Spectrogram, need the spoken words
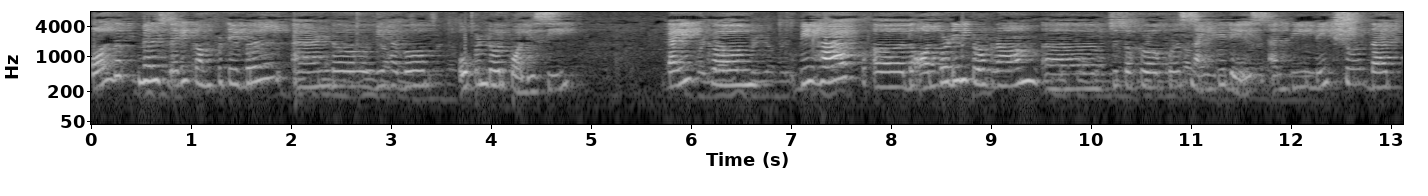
all the meals very comfortable and uh, we have a open door policy. Like um, we have uh, the onboarding program uh, just of uh, first 90 days. And we make sure that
